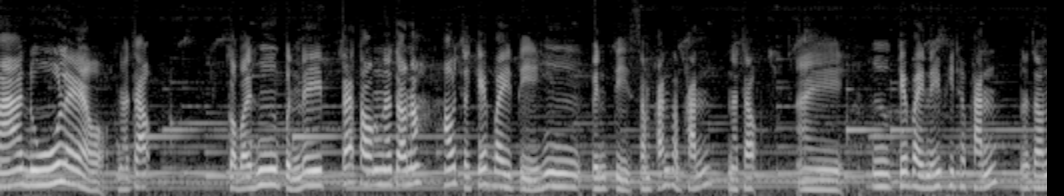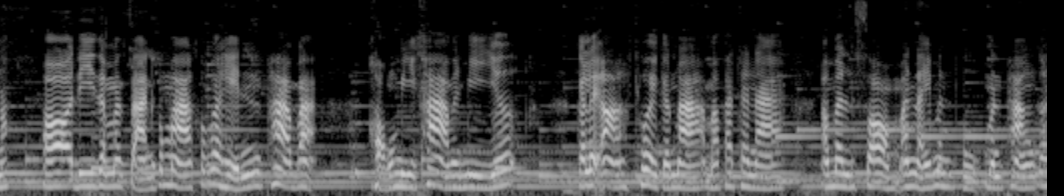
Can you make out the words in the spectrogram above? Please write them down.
มาดูแล้วนะเจ้าก็ใบฮือเป็นได้แตะตองนะเจ้าเนาะเฮาจะเก็บใบตีฮือเป็นตีสำคัญสำคัญนะเจ้าไอฮือเก็บใบในพิพิธภัณฑ์นะเจ้าเนาะพอดีธรรมศาสตร์เข้ามาเขาก็เห็นภาพว่าของมีค่ามันมีเยอะ ก็เลยอะช่วยกันมามาพัฒนาเอามาซ่อมอันไหนมันผุมันพังก็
